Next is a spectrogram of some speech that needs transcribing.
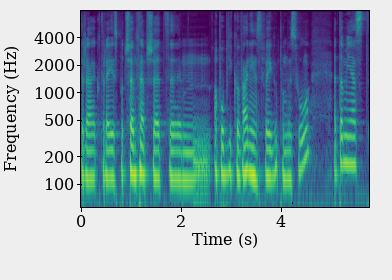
która, która jest potrzebna przed opublikowaniem swojego pomysłu. Natomiast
